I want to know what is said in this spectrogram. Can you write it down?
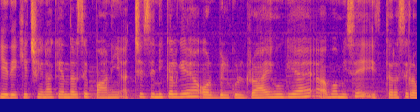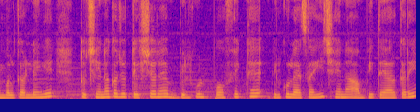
ये देखिए, छेना के अंदर से पानी अच्छे से निकल गया है और बिल्कुल ड्राई हो गया है। अब हम इसे इस तरह से क्रम्बल कर लेंगे। तो छेना का जो टेक्सचर है, बिल्कुल परफेक्ट है, बिल्कुल ऐसा ही छेना आप भी तैयार करें।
